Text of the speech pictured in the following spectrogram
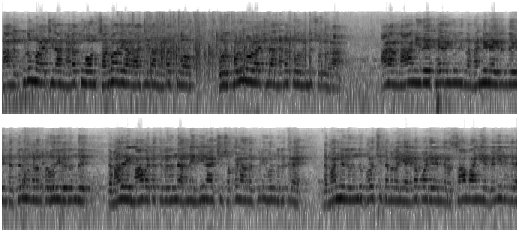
நாங்கள் குடும்ப ஆட்சி தான் நடத்துவோம் சர்வாதிகார ஆட்சி தான் நடத்துவோம் ஒரு கொடுங்கோல் ஆட்சி தான் நடத்துவோம் என்று சொல்லுகிறார். ஆனால் நான் இதே பேரையூர் இந்த மண்ணிலே இருந்து இந்த திருமங்கலம் தொகுதியிலிருந்து இந்த மதுரை மாவட்டத்திலிருந்து அன்னை மீனாட்சி சொக்கநாதர் குடிகொண்டிருக்கிற இந்த மண்ணிலிருந்து புரட்சி தமிழ் ஐயா எடப்பாடி என்கிற சாமானியர் வெளியிடுகிற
